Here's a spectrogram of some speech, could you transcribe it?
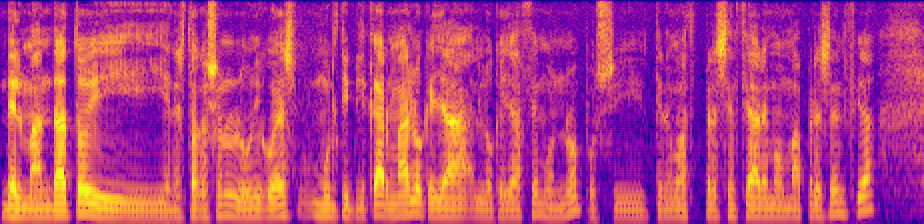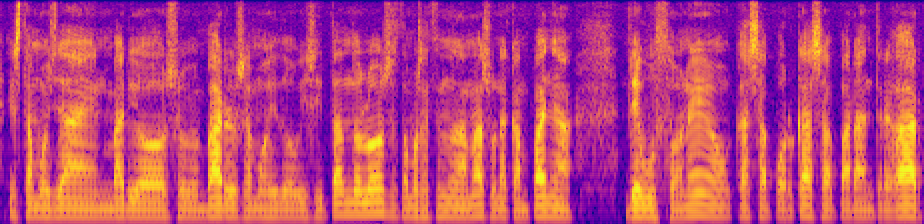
del mandato y, en esta ocasión lo único es multiplicar más lo que ya lo que ya hacemos, ¿no? Pues si tenemos presencia haremos más presencia. Estamos ya en varios barrios, hemos ido visitándolos, estamos haciendo nada más una campaña de buzoneo casa por casa para entregar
